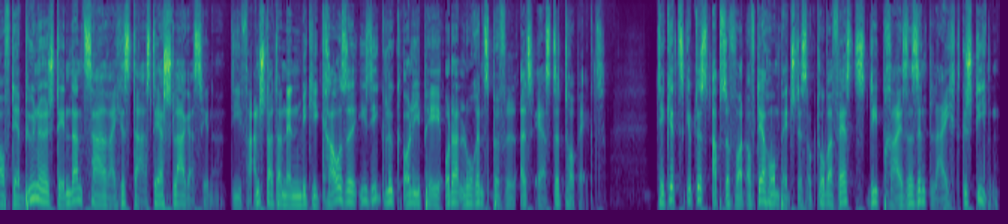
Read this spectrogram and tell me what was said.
Auf der Bühne stehen dann zahlreiche Stars der Schlagerszene. Die Veranstalter nennen Mickey Krause, Easy Glück, Olli P. oder Lorenz Büffel als erste Top-Acts. Tickets gibt es ab sofort auf der Homepage des Oktoberfests. Die Preise sind leicht gestiegen.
